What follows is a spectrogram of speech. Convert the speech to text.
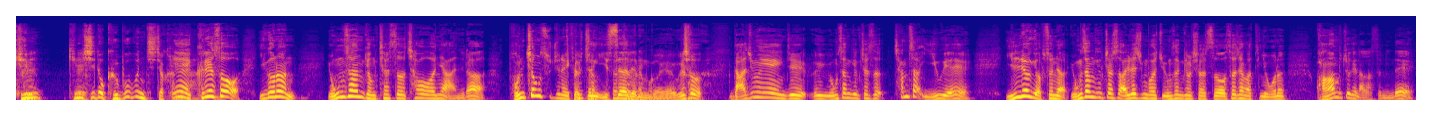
김, 김 예. 씨도 그 부분 지적합니다. 예, 그래서 이거는 용산 경찰서 차원이 아니라 본청 수준의 결정이 그렇죠. 있어야 되는 거예요. 그래서 자. 나중에 이제 용산 경찰서 참사 이후에 인력이 없었냐? 용산 경찰서 알려진 것 같이 용산 경찰서 서장 같은 경우는 광화문 쪽에 나갔었는데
